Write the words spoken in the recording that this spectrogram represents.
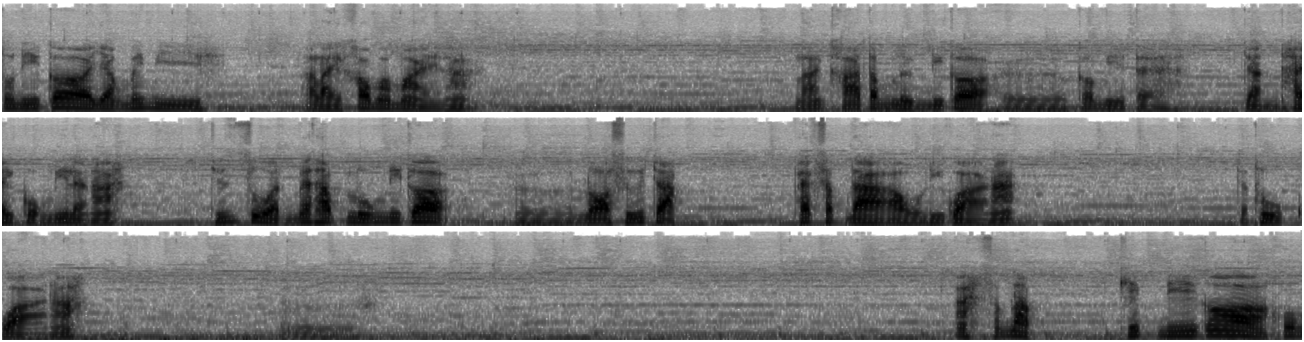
ตัวนี้ก็ยังไม่มีอะไรเข้ามาใหม่นะ ร้านค้าตำลึงนี่ก็เออก็มีแต่ยันไทกงนี่แหละนะ ชิ้นส่วนแม่ทัพลุงนี่ก็เออรอซื้อจากแพ็คสัปดาห์เอาดีกว่านะ จะถูกกว่านะเอออะสำหรับคลิปนี้ก็คง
